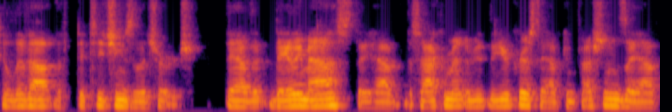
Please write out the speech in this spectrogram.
to live out the, the teachings of the church. They have the daily mass, they have the sacrament of the Eucharist, they have confessions, they have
